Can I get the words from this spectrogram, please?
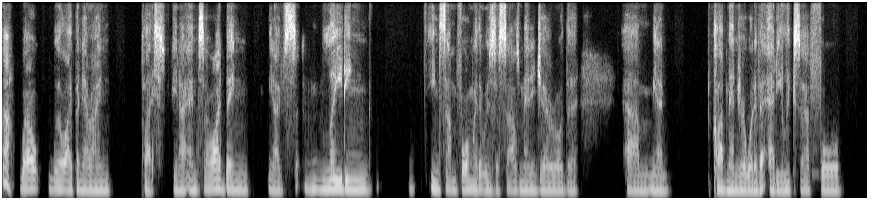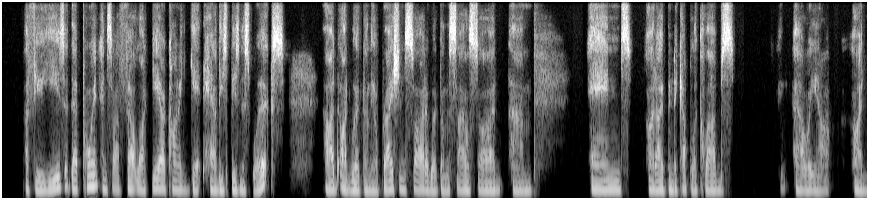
oh, well, we'll open our own place, you know. And so I'd been, you know, leading in some form, whether it was a sales manager or the, um, you know, club manager or whatever at Elixir for a few years at that point. And so I felt like, yeah, I kind of get how this business works. I'd, I'd worked on the operations side, I worked on the sales side, um, and I'd opened a couple of clubs. Uh, you know, I'd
